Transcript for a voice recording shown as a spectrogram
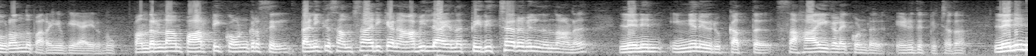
തുറന്നു പറയുകയായിരുന്നു. പന്ത്രണ്ടാം പാർട്ടി കോൺഗ്രസിൽ തനിക്ക് സംസാരിക്കാനാവില്ല എന്ന തിരിച്ചറിവിൽ നിന്നാണ് ലെനിൻ ഇങ്ങനെയൊരു കത്ത് സഹായികളെ കൊണ്ട് എഴുതിപ്പിച്ചത്. ലെനിൻ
